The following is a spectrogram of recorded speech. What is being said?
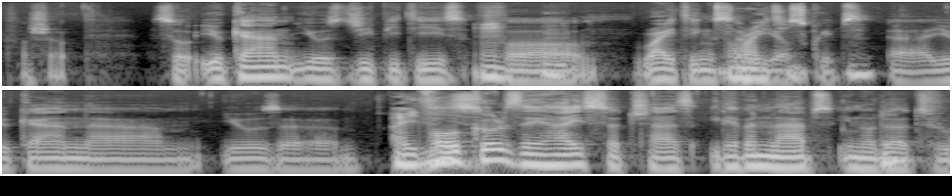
for sure. So you can use GPTs Mm, for writing some of your Writing. scripts. Uh, you can um, use uh, vocals AI such as Eleven Labs in order to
